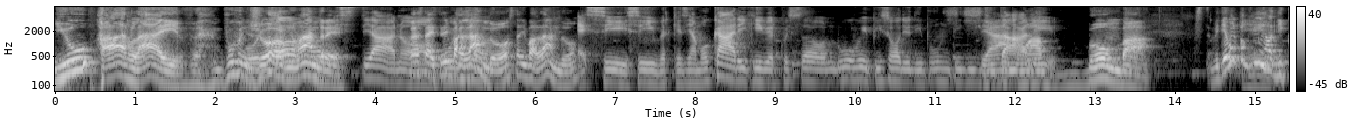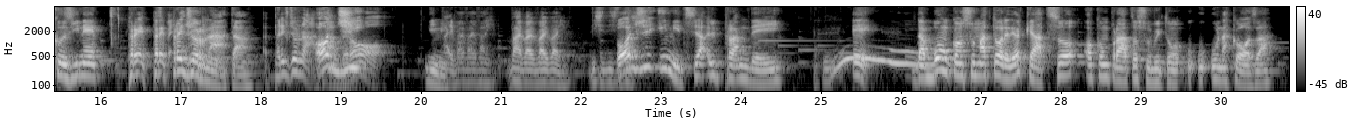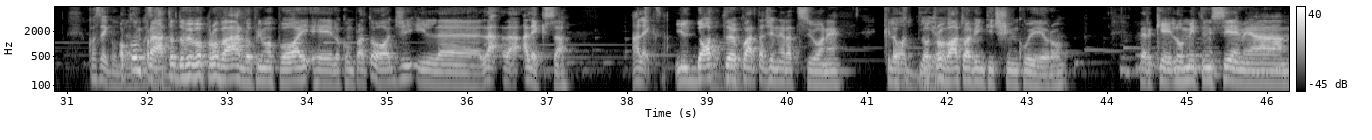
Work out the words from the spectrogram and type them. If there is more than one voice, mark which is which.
Speaker 1: You are live. Buongiorno,
Speaker 2: Buongiorno,
Speaker 1: Andre.
Speaker 2: Cristiano.
Speaker 1: Cosa stai, stai ballando? Stai ballando?
Speaker 2: Eh sì, sì, perché siamo carichi per questo nuovo episodio di Punti
Speaker 1: Siamo
Speaker 2: Digitali.
Speaker 1: bomba. St- Vediamo un pochino
Speaker 2: Eh.
Speaker 1: di cosine pre, pre- pre-giornata.
Speaker 2: Per giornata,
Speaker 1: Oggi-
Speaker 2: però...
Speaker 1: Dimmi.
Speaker 2: Vai, vai, vai, vai, vai, vai, vai, vai. Dici, dici,
Speaker 1: Oggi inizia il Prime Day
Speaker 2: dici.
Speaker 1: e da buon consumatore del cazzo ho comprato subito una cosa.
Speaker 2: Cosa hai
Speaker 1: Ho
Speaker 2: comprato?
Speaker 1: comprato,
Speaker 2: Cosa hai
Speaker 1: dovevo provarlo prima o poi e l'ho comprato oggi, il, la- la Alexa.
Speaker 2: comprato? Alexa.
Speaker 1: il DOT
Speaker 2: Oddio.
Speaker 1: quarta generazione che l'ho, l'ho trovato a 25 euro perché lo metto insieme a,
